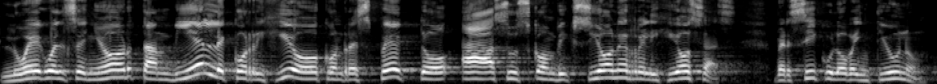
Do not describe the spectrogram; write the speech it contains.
Luego el Señor también le corrigió con respecto a sus convicciones religiosas. Versículo 21.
